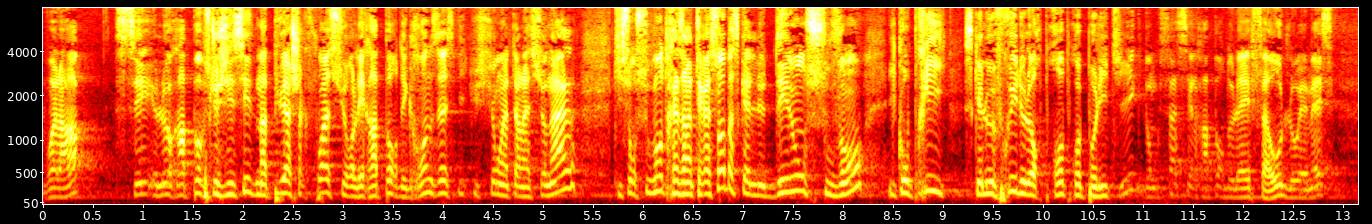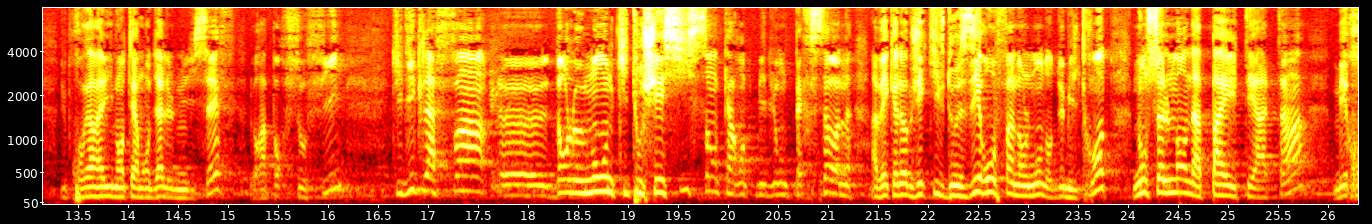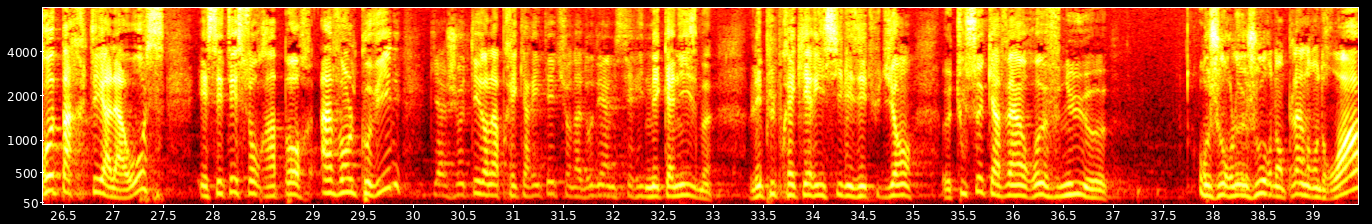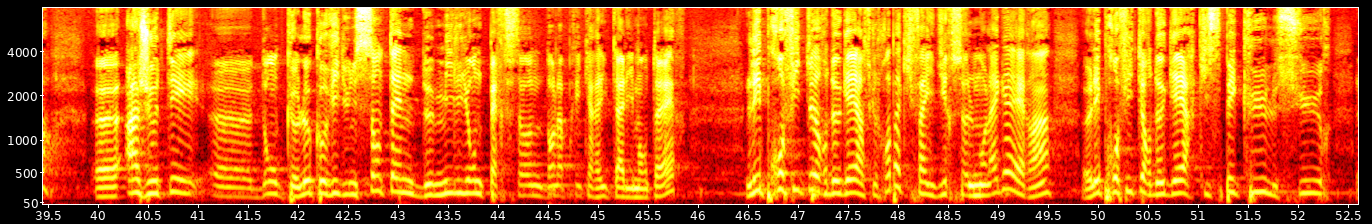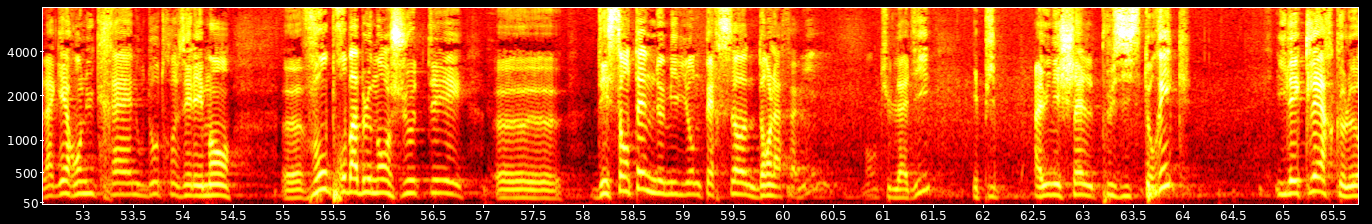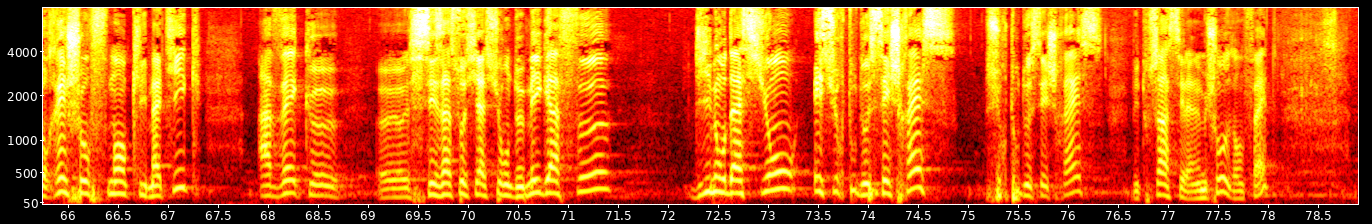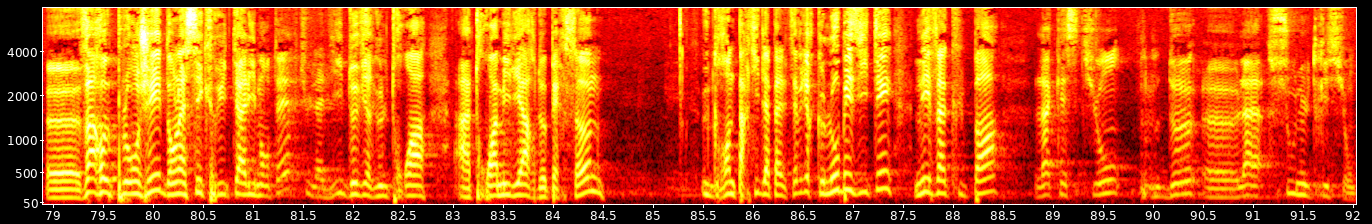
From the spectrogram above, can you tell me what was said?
Voilà, c'est le rapport, parce que j'essaie de m'appuyer à chaque fois sur les rapports des grandes institutions internationales, qui sont souvent très intéressants parce qu'elles le dénoncent souvent, y compris ce qui est le fruit de leur propre politique. Donc ça, c'est le rapport de la FAO, de l'OMS, du Programme alimentaire mondial de l'UNICEF, le rapport SOPHIE, qui dit que la faim euh, dans le monde qui touchait 640 millions de personnes avec un objectif de zéro faim dans le monde en 2030, non seulement n'a pas été atteint, mais repartait à la hausse. Et c'était son rapport avant le Covid qui a jeté dans la précarité, qui en a donné une série de mécanismes. Les plus précaires ici, les étudiants, euh, tous ceux qui avaient un revenu euh, au jour le jour dans plein d'endroits, a jeté donc le Covid une centaine de millions de personnes dans la précarité alimentaire les profiteurs de guerre, parce que je ne crois pas qu'il faille dire seulement la guerre, hein, euh, les profiteurs de guerre qui spéculent sur la guerre en Ukraine ou d'autres éléments euh, vont probablement jeter euh, des centaines de millions de personnes dans la famine, bon, tu l'as dit, et puis à une échelle plus historique, il est clair que le réchauffement climatique, avec ces associations de méga-feux, d'inondations et surtout de sécheresse, surtout de sécheresse, mais tout ça c'est la même chose en fait, euh, va replonger dans la sécurité alimentaire, tu l'as dit, 2,3 à 3 milliards de personnes, une grande partie de la planète. Ça veut dire que l'obésité n'évacue pas la question de euh, la sous-nutrition.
